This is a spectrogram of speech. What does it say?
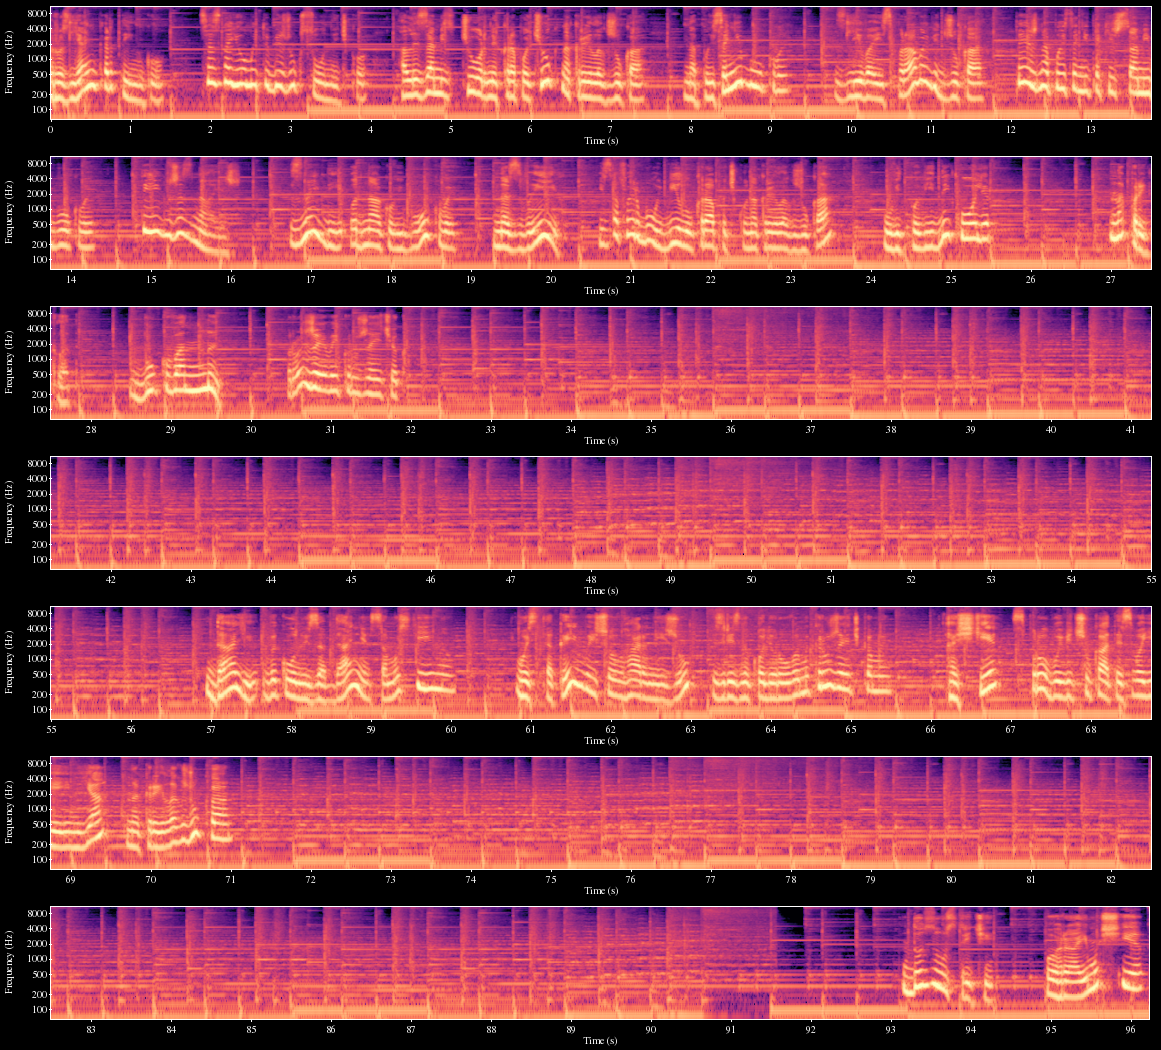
Розглянь картинку. Це знайомий тобі жук сонечко, але замість чорних крапочок на крилах жука написані букви. Зліва і справа від жука теж написані такі ж самі букви. Ти їх вже знаєш. Знайди однакові букви, назви їх і зафарбуй білу крапочку на крилах жука у відповідний колір. Наприклад, буква Н рожевий кружечок. Далі виконуй завдання самостійно. Ось такий вийшов гарний жук з різнокольоровими кружечками. А ще спробуй відшукати своє ім'я на крилах жука. До зустрічі! Пограємо ще!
